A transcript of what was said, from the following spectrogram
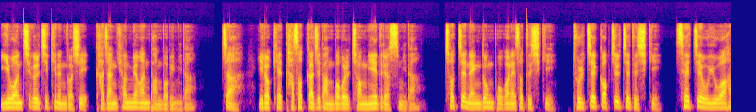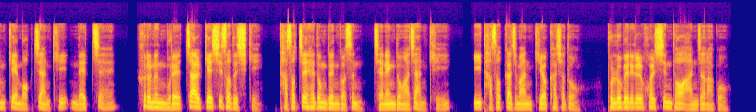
이 원칙을 지키는 것이 가장 현명한 방법입니다. 자, 이렇게 다섯 가지 방법을 정리해 드렸습니다. 첫째 냉동 보관해서 드시기, 둘째 껍질째 드시기, 셋째 우유와 함께 먹지 않기, 넷째 흐르는 물에 짧게 씻어 드시기, 다섯째 해동된 것은 재냉동하지 않기. 이 다섯 가지만 기억하셔도 블루베리를 훨씬 더 안전하고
